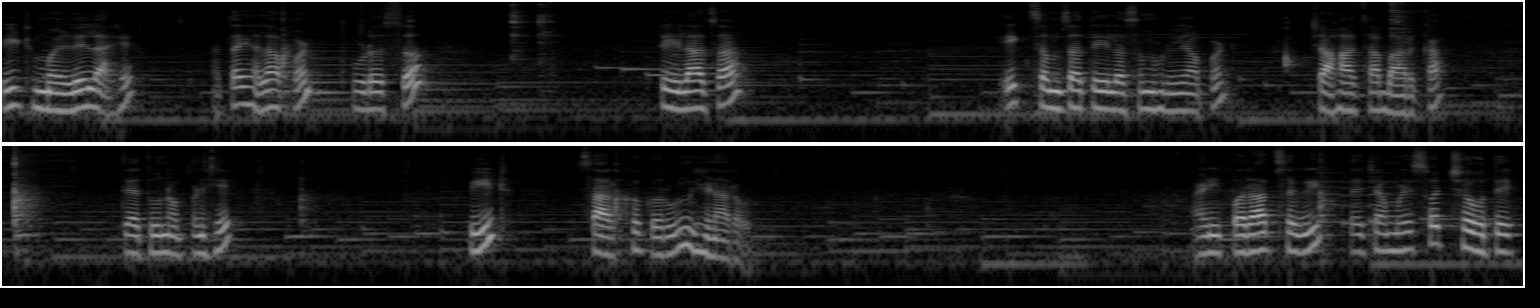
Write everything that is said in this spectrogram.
पीठ मळलेलं आहे. आता ह्याला आपण थोडंसं तेलाचा एक चमचा तेल असं म्हणूया आपण चहाचा बारका. त्यातून आपण हे पीठ सारखं करून घेणार आहोत. आणि परात सगळी त्याच्यामुळे स्वच्छ होते.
